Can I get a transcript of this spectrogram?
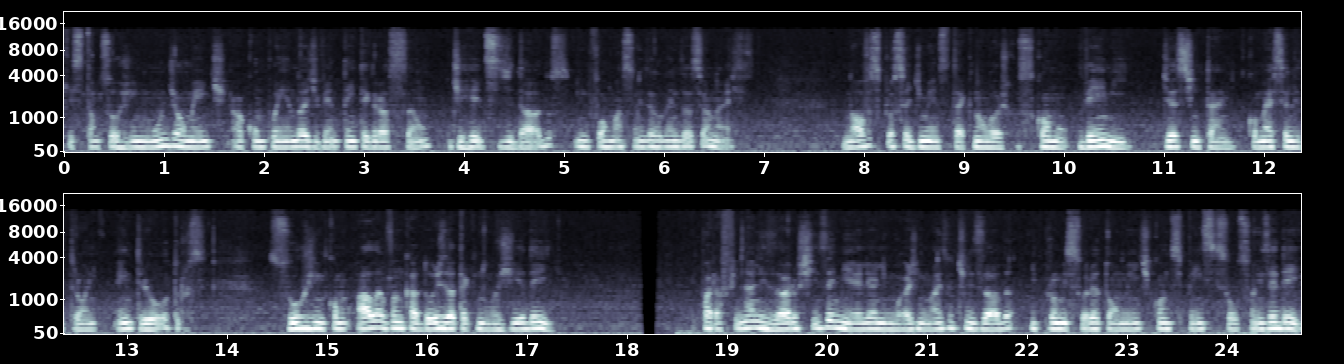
que estão surgindo mundialmente acompanhando o advento da integração de redes de dados e informações organizacionais. Novos procedimentos tecnológicos como VMI, Just-in-Time, comércio eletrônico, entre outros, surgem como alavancadores da tecnologia EDI. Para finalizar, o XML é a linguagem mais utilizada e promissora atualmente quando se pensa em soluções EDI,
